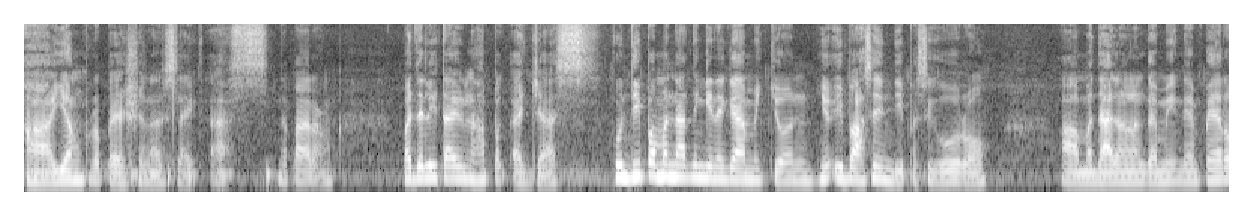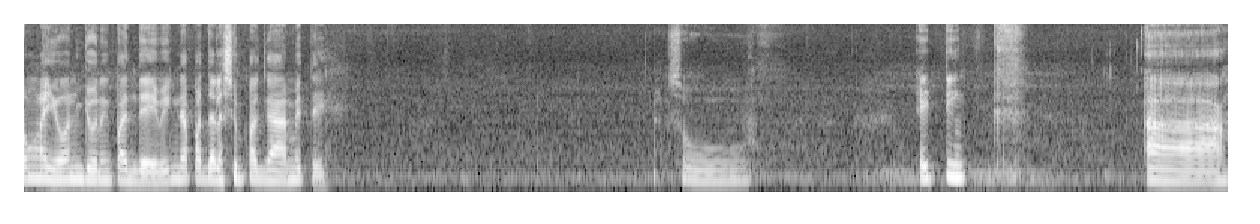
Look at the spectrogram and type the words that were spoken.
uh, young professionals like us na parang madali tayong nakapag-adjust. Kung di pa man natin ginagamit yon yung iba kasi hindi pa siguro, uh, madalang lang gamitin. Pero ngayon, during pandemic, napadalas yung paggamit eh. So, I think, uh,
